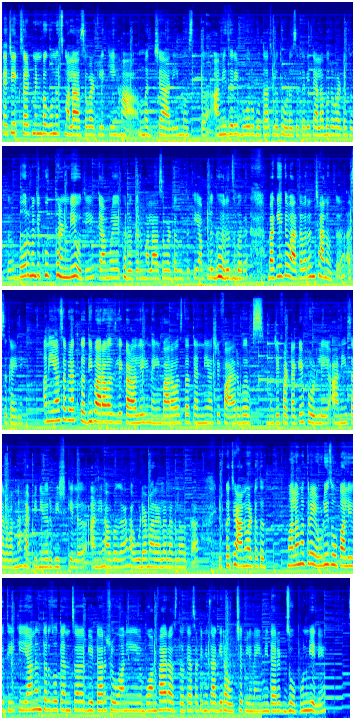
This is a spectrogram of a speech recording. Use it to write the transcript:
त्याची एक्साइटमेंट बघूनच मला असं वाटलं की हां मज्जा आली मस्त. आम्ही जरी बोर होत असलो थोडंसं तरी त्याला बरं वाटत होतं. बोर म्हणजे खूप थंडी होती त्यामुळे खरं तर मला असं वाटत होतं की आपलं घरच बरं. बाकी इथे वातावरण छान होतं असं काही नाही. आणि या सगळ्यात कधी बारा वाजले कळालेही नाही. बारा वाजता त्यांनी असे फायरवर्क्स म्हणजे फटाके फोडले आणि सर्वांना हॅपी न्यू इयर विश केलं. आणि हा बघा हा उड्या मारायला लागला होता. इतकं छान वाटत होतं. मला मात्र एवढी झोप आली होती की यानंतर जो त्यांचा गिटार शो आणि बॉनफायर असतं त्यासाठी मी जागी राहूच शकली नाही. मी डायरेक्ट झोपून गेले.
